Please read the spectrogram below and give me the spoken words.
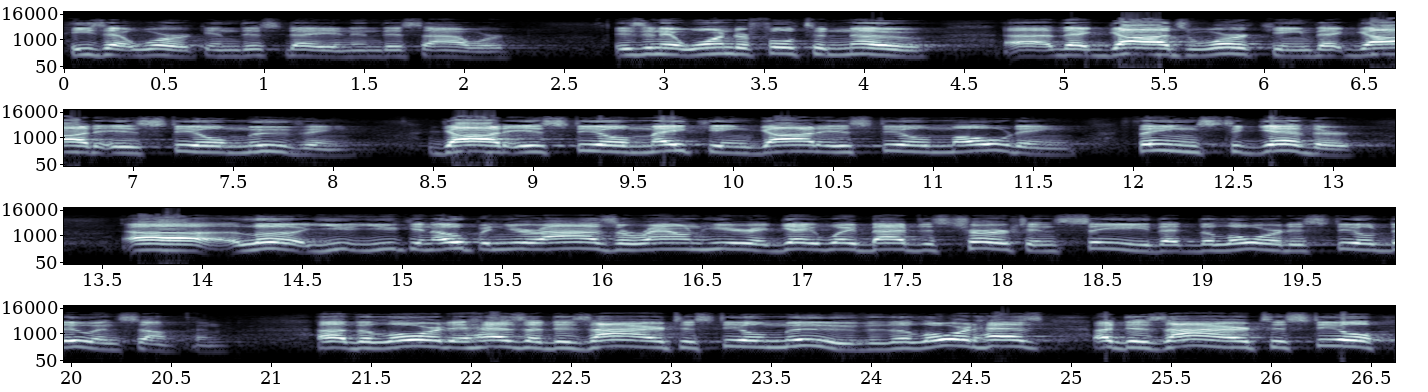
He's at work in this day and in this hour. Isn't it wonderful to know uh, that God's working, that God is still moving, God is still making, God is still molding things together. Uh, look, you, you can open your eyes around here at Gateway Baptist Church and see that the Lord is still doing something. Uh, the Lord has a desire to still move. The Lord has a desire to still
